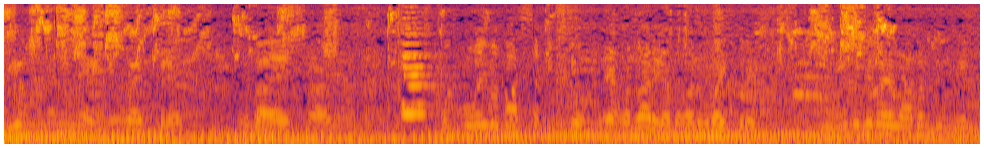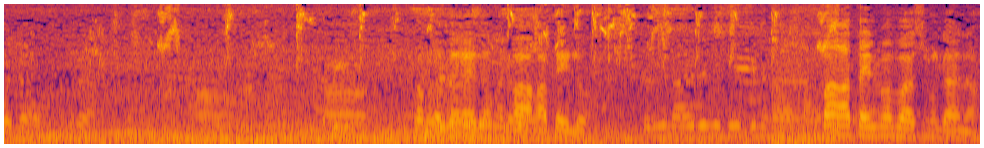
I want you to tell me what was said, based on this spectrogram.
Yung ano niya, yung white bread. Babae, babae. Huwag po kayo mabasa sa picture. Kaya kunwari, kamukha ng white bread. Hindi ko siya malalaman kung ganun ba siya. oh. Diba? Ito, ganda na itong kakatail, oh. Kakatail mo, boss, magkano?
